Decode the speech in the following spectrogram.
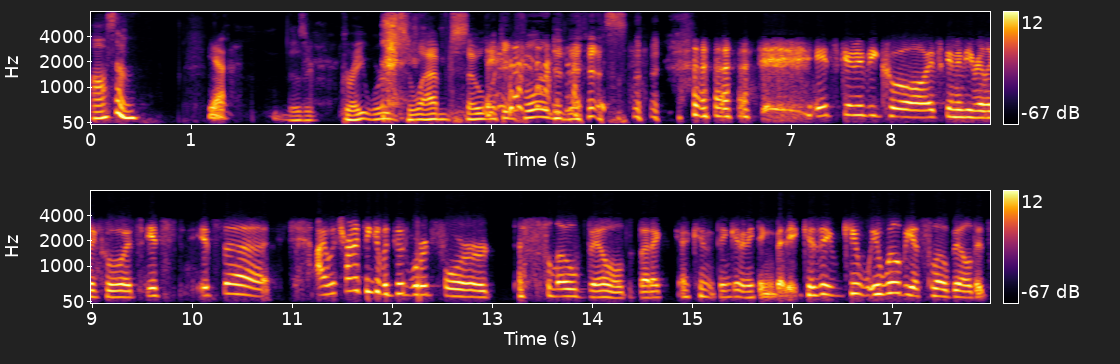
Awesome. Yeah. Those are great words. So, I'm so looking forward to this. it's going to be cool. It's going to be really cool. It's it's it's a. I was trying to think of a good word for a slow build, but I I couldn't think of anything. But because it, it it will be a slow build. It's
